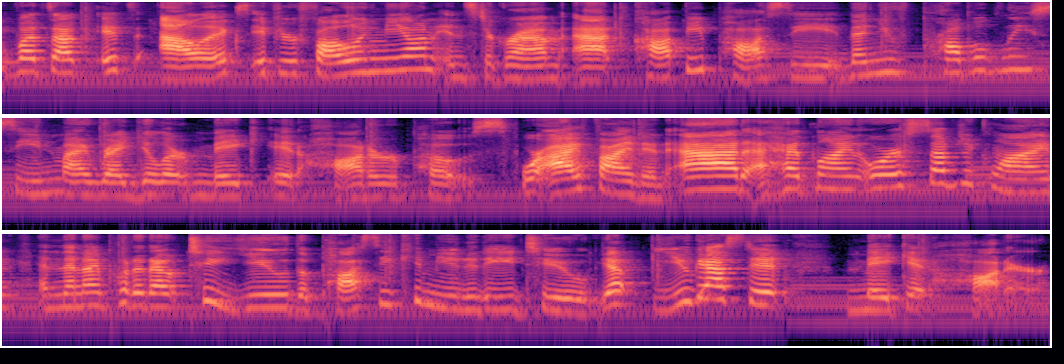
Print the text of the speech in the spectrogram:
what's up? It's Alex. If you're following me on Instagram at Copy Posse, then you've probably seen my regular Make It Hotter posts, where I find an ad, a headline, or a subject line, and then I put it out to you, the Posse community, to, yep, you guessed it, make it hotter.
